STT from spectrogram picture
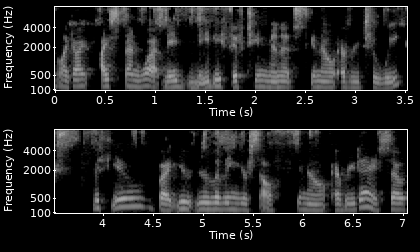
Like I, I spend what maybe maybe 15 minutes, you know, every two weeks with you, but you're you're living yourself, you know, every day. So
